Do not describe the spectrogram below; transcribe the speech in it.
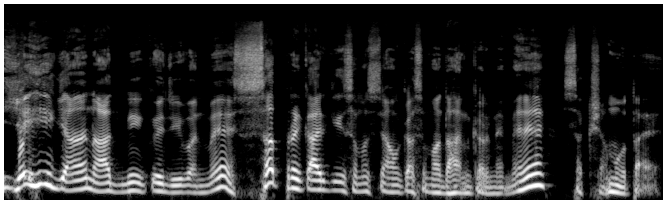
यही ज्ञान आदमी के जीवन में सब प्रकार की समस्याओं का समाधान करने में सक्षम होता है।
